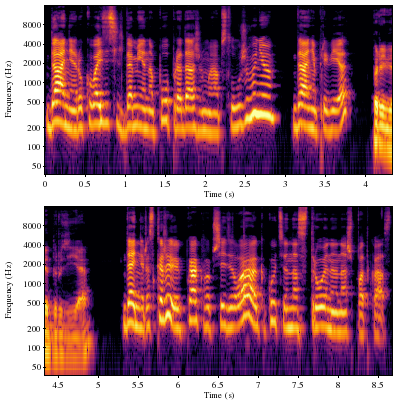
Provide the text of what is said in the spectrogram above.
Даня, руководитель домена по продажам и обслуживанию. Даня, привет. Привет, друзья. Даня, расскажи, как вообще дела, какой у тебя настрой на наш подкаст?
